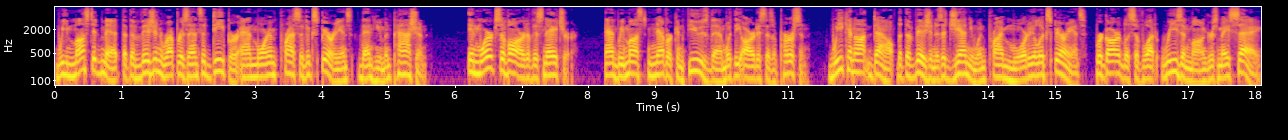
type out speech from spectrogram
we must admit that the vision represents a deeper and more impressive experience than human passion. In works of art of this nature, and we must never confuse them with the artist as a person, we cannot doubt that the vision is a genuine primordial experience, regardless of what reason-mongers may say.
